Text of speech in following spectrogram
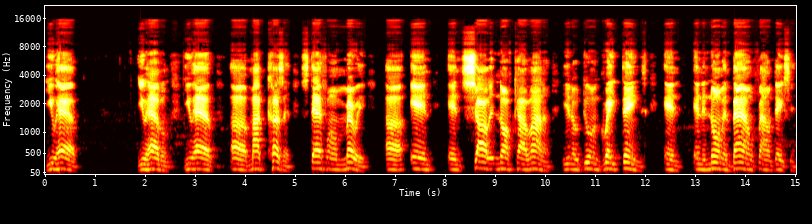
You have, you have them. You have uh, my cousin Stephen Murray uh, in in Charlotte, North Carolina, you know, doing great things in in the Norman Bound Foundation,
